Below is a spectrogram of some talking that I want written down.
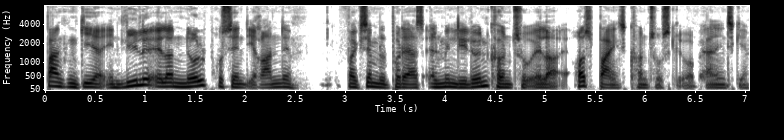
banken giver en lille eller 0% i rente, for eksempel på deres almindelige lønkonto eller opsparingskonto, skriver Berlingske.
